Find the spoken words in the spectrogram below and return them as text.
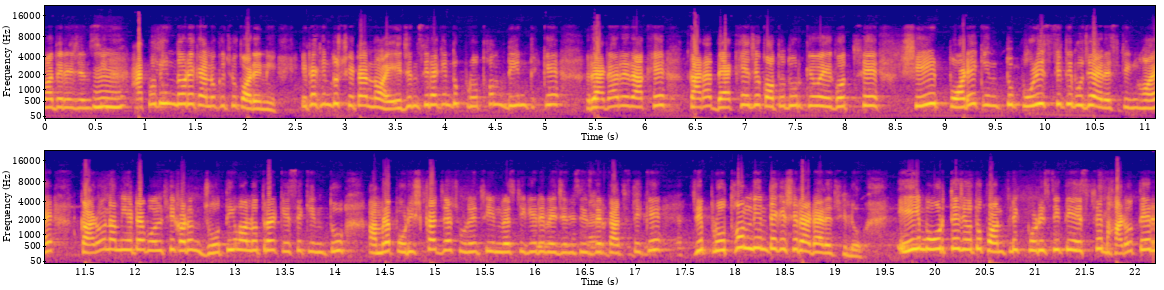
আমাদের এজেন্সি? এতদিন ধরে কেন কিছু করেনি? এটা কিন্তু সেটা নয়। এজেন্সিরা কিন্তু প্রথম দিন থেকে র্যাডারে রাখে তারা দেখে যে কতদূর কেউ এগোচ্ছে সেই পরে কিন্তু পরিস্থিতি বুঝে অ্যারেস্টিং হয়। কারণ আমি এটা বলছি কারণ জ্যোতি মালোত্রার কেসে কিন্তু আমরা পরিষ্কার যা শুনেছি ইনভেস্টিগেটিভ এজেন্সিসদের কাছ থেকে যে প্রথম দিন থেকে সে র্যাডারে ছিল। এই মুহূর্তে যেহেতু কনফ্লিক্ট পরিস্থিতি এসছে ভারতের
